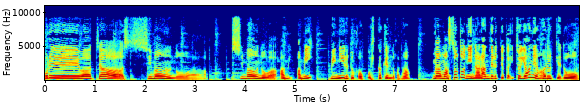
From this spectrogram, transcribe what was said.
これは、じゃあ、しまうのは、しまうのは、網、網？ビニールとかをこう引っ掛けんのかな？まあまあ、外に並んでるっていうか、一応屋根あるけど、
